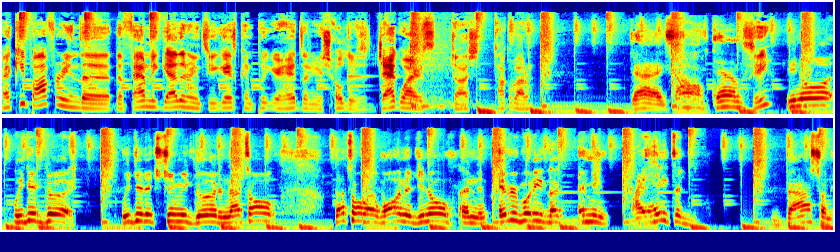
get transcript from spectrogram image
I keep offering the the family gathering so you guys can put your heads on your shoulders. Jaguars, Josh, talk about them. Jags. Oh, damn. See, You know what? We did good. We did extremely good, and that's all. That's all I wanted, you know. And everybody, like, I mean, I hate to bash on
